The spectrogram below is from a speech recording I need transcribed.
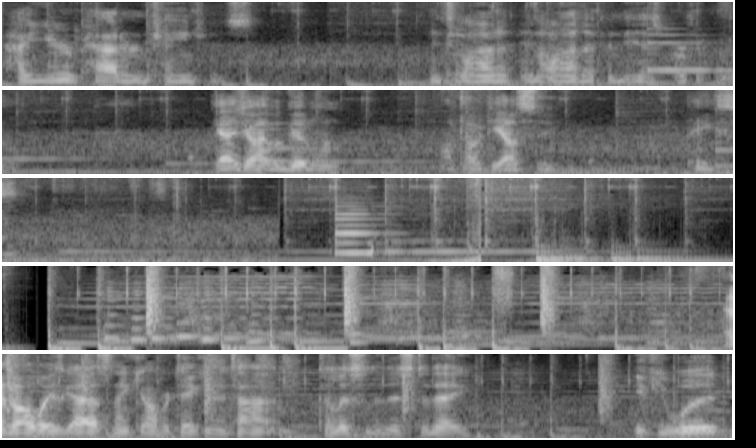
how your pattern changes into line up, and line up in His perfect will. Guys, y'all have a good one. I'll talk to y'all soon. Peace. As always, guys, thank y'all for taking the time to listen to this today. If you would,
